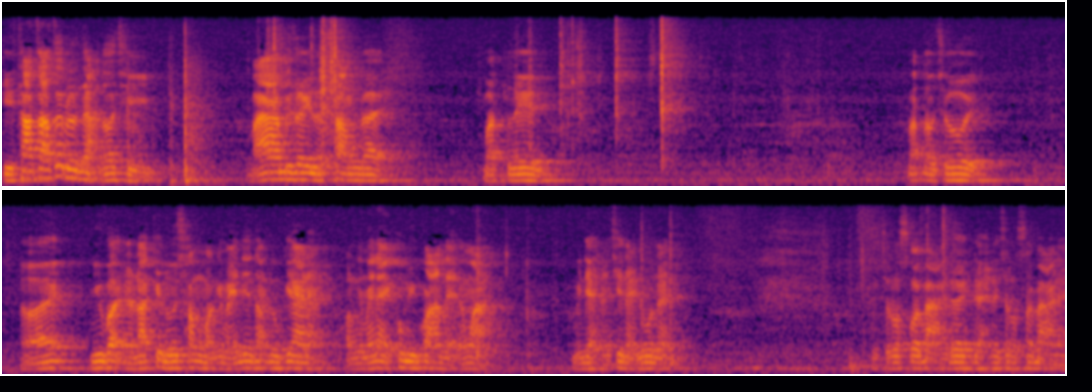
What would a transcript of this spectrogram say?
chỉ thao tác rất đơn giản thôi chỉ 30 giây là xong đây. Bật lên bắt đầu chơi. Đấy, như vậy là đã kết nối xong vào cái máy điện thoại Nokia này. Còn cái máy này không liên quan để ra ngoài mình để ở trên này luôn này. Để cho nó soi bài đây, để đây cho nó soi bài này.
